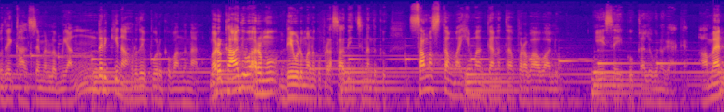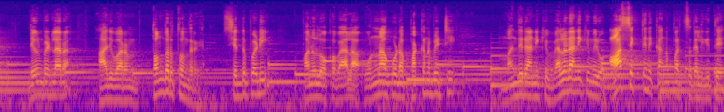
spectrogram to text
ఉదయకాల సమయంలో మీ అందరికీ నా హృదయపూర్వక వందనాలు. మరొక ఆదివారము దేవుడు మనకు ప్రసాదించినందుకు సమస్త మహిమ ఘనత ప్రభావాలు ఏసైకు కలుగునుగాక. ఆమెన్. దేవుని బిడ్డలారా ఆదివారం తొందర తొందరగా సిద్ధపడి పనులు ఒకవేళ ఉన్నా కూడా పక్కన పెట్టి మందిరానికి వెళ్ళడానికి మీరు ఆసక్తిని కనపరచగలిగితే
